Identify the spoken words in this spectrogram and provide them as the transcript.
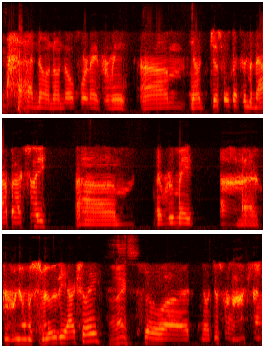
no, no, no Fortnite for me. Um, you know, just woke up from a nap actually. Um, my roommate uh, brought me home a smoothie actually. Oh, nice. So uh, you know, just relaxing.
